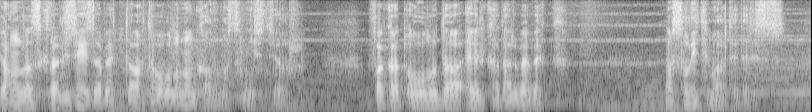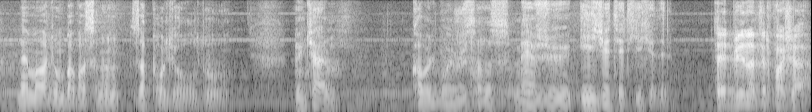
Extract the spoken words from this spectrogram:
Yalnız Kraliçe Isabel tahta oğlunun kalmasını istiyor. Fakat oğlu da el kadar bebek. Nasıl itimat ederiz? Ne malum babasının Zapolyo olduğu. Hünkârım, kabul buyurursanız mevzuyu iyice tetkik edelim. Tedbir nedir paşa?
